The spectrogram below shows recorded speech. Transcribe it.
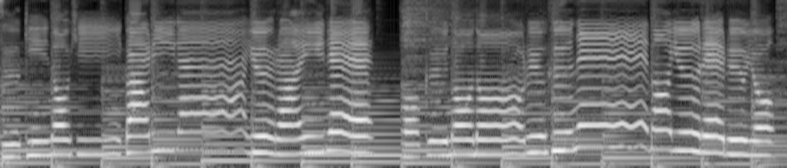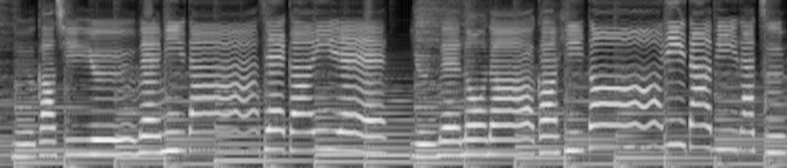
月の光が揺らいで僕の乗る船も揺れるよ。昔夢見た世界へ夢の中一人旅立つ。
